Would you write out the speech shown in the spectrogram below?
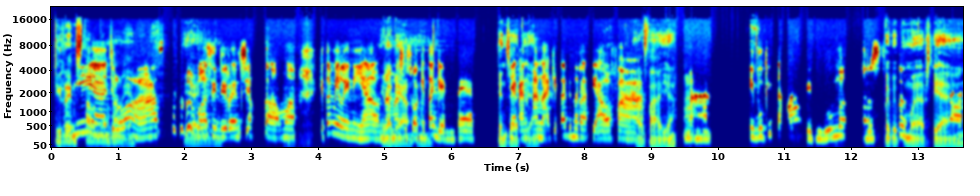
di range tahun Iya yang sama ya. jelas, Iya, iya, masih iya. di range yang sama. Kita milenial, nah mahasiswa hmm. kita Gen Z, Gen Z ya kan ya. anak kita generasi Alpha. Alpha ya, Nah, ibu kita baby boomers. baby boomers ya.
